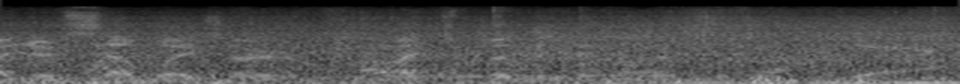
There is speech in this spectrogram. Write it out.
But their subways are much better than ours. Yeah.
